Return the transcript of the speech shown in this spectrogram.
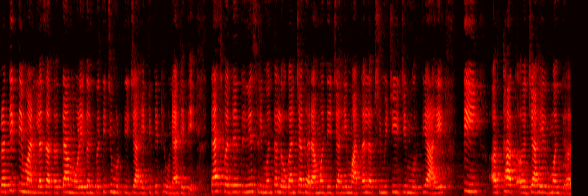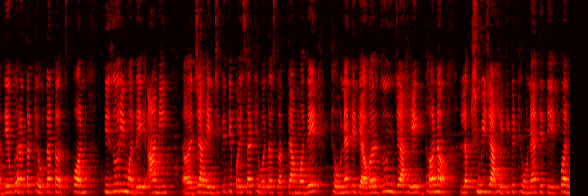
प्रतीक ते मानलं जातं. त्यामुळे गणपतीची मूर्ती जी आहे तिथे ठेवण्यात येते. त्याच पद्धतीने श्रीमंत लोकांच्या घरामध्ये जी आहे माता लक्ष्मीची जी मूर्ती आहे ती अर्थात जे आहे मन देवघरात तर ठेवतातच पण तिजोरीमध्ये आणि जे आहे जिथे ते पैसा ठेवत असतात त्यामध्ये ठेवण्यात येते. आवर्जून जे आहे धन लक्ष्मी जी आहे तिथे ठेवण्यात येते. पण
